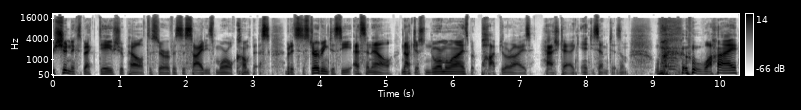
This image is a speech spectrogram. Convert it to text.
we shouldn't expect Dave Chappelle to serve as society's moral compass, but it's disturbing to see SNL not just normalize but popularize hashtag anti-Semitism. Why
